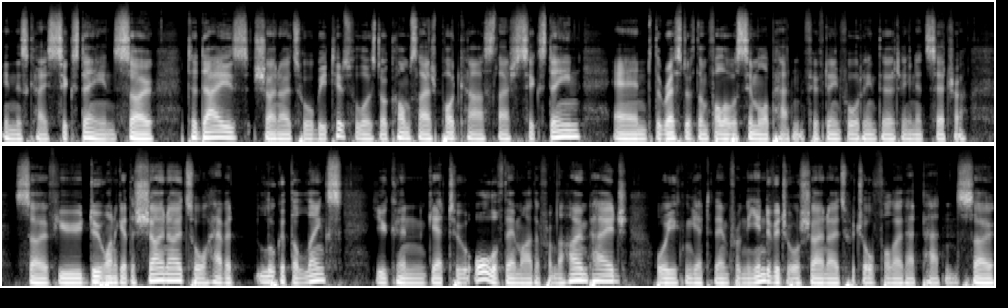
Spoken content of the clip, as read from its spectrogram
in this case 16. So today's show notes will be tipsforlawyers.com slash podcast slash 16 and the rest of them follow a similar pattern 15, 14, 13, etc. So if you do want to get the show notes or have a look at the links, you can get to all of them either from the homepage or you can get to them from the individual show notes which all follow that pattern. So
